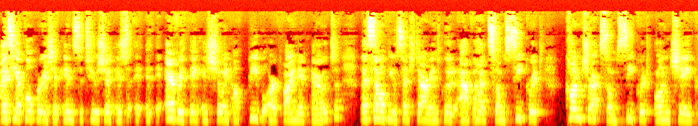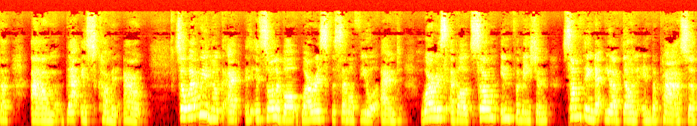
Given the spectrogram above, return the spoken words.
I see a corporation institution is everything is showing up. People are finding out. That some of you sagittarians could have had some secret contract some secret unshake um that is coming out so when we look at it's all about worries for some of you and worries about some information, something that you have done in the past uh,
